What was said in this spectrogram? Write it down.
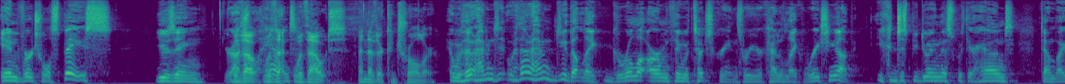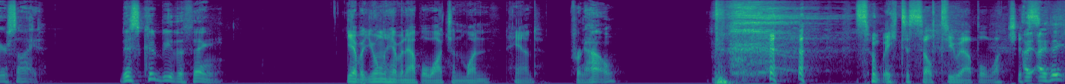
in virtual space using your Without, actual hand? without, without another controller. and without having to, without having to do that like gorilla arm thing with touchscreens where you're kind of like reaching up. You could just be doing this with your hand down by your side. This could be the thing Yeah, but you only have an Apple Watch on one hand. for now. It's a way to sell two Apple Watches. I, I think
